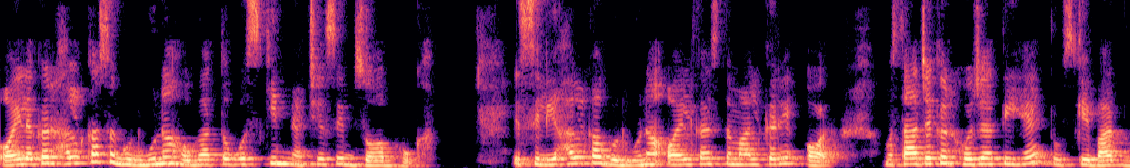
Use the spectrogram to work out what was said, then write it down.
ऑयल अगर हल्का सा गुनगुना होगा तो वो स्किन में अच्छे से एब्जॉर्ब होगा। इसलिए हल्का गुनगुना ऑयल का इस्तेमाल करें और मसाज अगर हो जाती है तो उसके बाद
